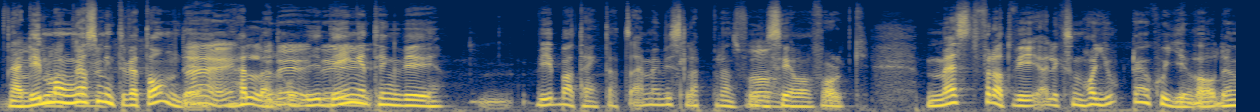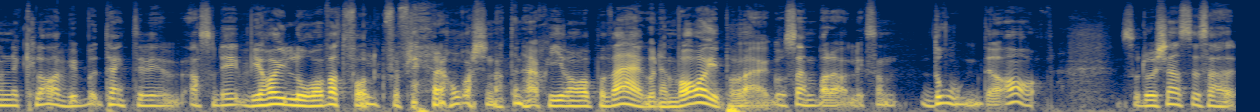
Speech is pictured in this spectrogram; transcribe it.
Nej, det är många den- som inte vet om det Nej, heller. och Och det- vi, det, det- är ingenting vi... Vi bara tänkte att nej, men vi släpper den så får vi se vad folk... Mest för att vi liksom har gjort en skiva och den är klar. Vi tänkte, vi, alltså det, vi har ju lovat folk för flera år sedan att den här skivan var på väg och den var ju på väg och sen bara liksom dog det av. Så då känns det så här,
